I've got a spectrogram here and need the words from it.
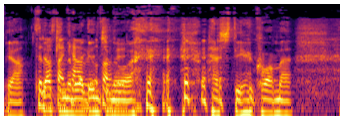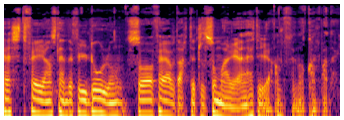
ja, til at han kan ta noe Hest i komme, hest fyrir hans lende fyrir doron, så fyrir jeg av det til sommer, heter jeg og Kompany.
